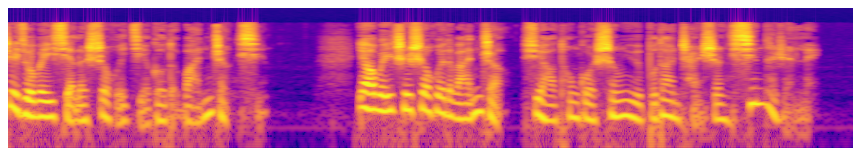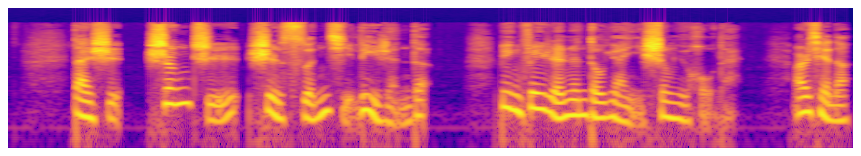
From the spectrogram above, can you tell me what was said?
这就威胁了社会结构的完整性。要维持社会的完整，需要通过生育不断产生新的人类。但是生殖是损己利人的，并非人人都愿意生育后代，而且呢，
